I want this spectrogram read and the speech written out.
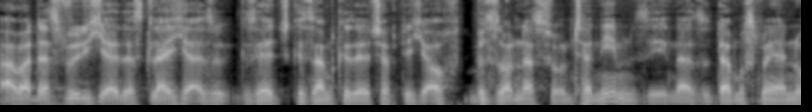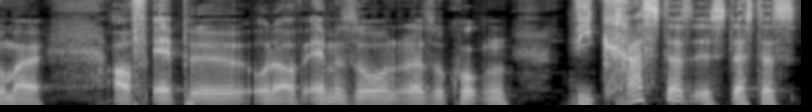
aber das würde ich ja das gleiche, also gesell, gesamtgesellschaftlich auch besonders für Unternehmen sehen. Also da muss man ja nur mal auf Apple oder auf Amazon oder so gucken, wie krass das ist, dass das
